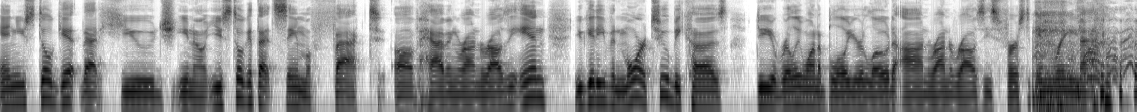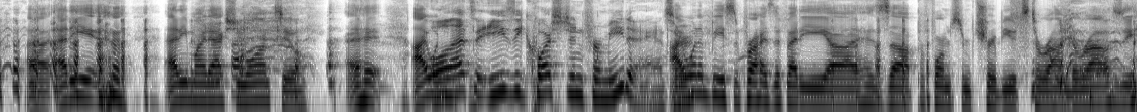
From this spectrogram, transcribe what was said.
and you still get that huge, you know, you still get that same effect of having Ronda Rousey, and you get even more too because do you really want to blow your load on Ronda Rousey's first in ring match? uh, Eddie, Eddie might actually want to. I, I would. Well, that's an easy question for me to answer. I wouldn't be surprised if Eddie uh, has uh, performed some tributes to Ronda Rousey,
